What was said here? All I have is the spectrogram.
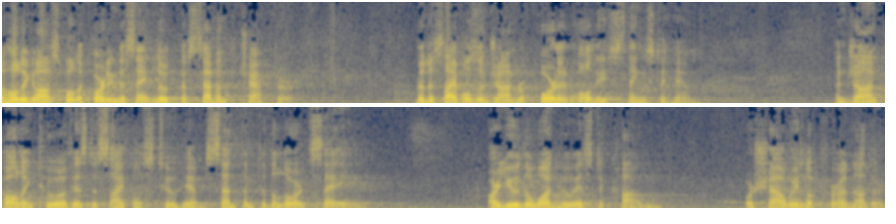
The Holy Gospel according to St. Luke, the seventh chapter. The disciples of John reported all these things to him. And John, calling two of his disciples to him, sent them to the Lord, saying, Are you the one who is to come, or shall we look for another?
